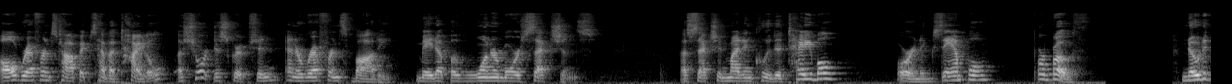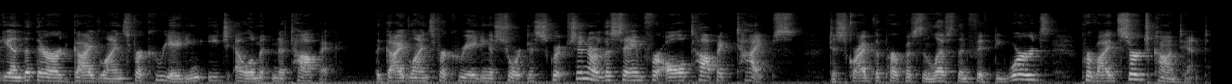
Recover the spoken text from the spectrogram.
all reference topics have a title, a short description, and a reference body made up of one or more sections. A section might include a table, or an example, or both. Note again that there are guidelines for creating each element in a topic. The guidelines for creating a short description are the same for all topic types. Describe the purpose in less than 50 words, provide search content.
